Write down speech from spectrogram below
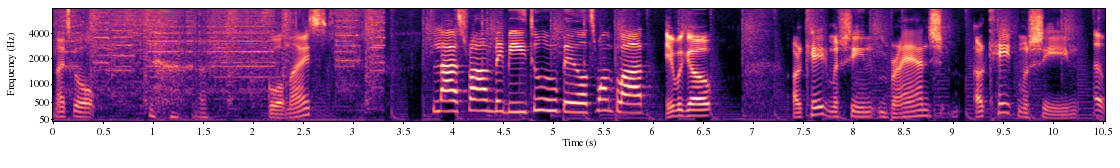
Nice. Cool. cool. Nice. Last round, baby. Two builds, one plot. Here we go. Arcade machine branch. Arcade machine. Oh,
